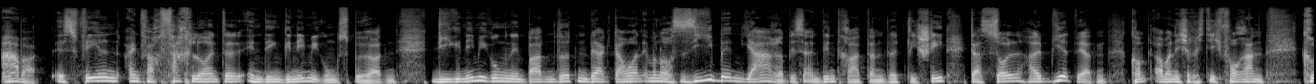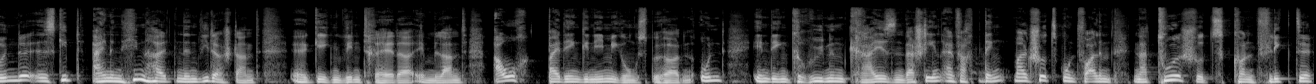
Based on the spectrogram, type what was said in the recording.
aber es fehlen einfach Fachleute in den Genehmigungsbehörden. Die Genehmigungen in Baden-Württemberg dauern immer noch sieben Jahre, bis ein Windrad dann wirklich steht. Das soll halbiert werden, kommt aber nicht richtig voran. Gründe, es gibt einen hinhaltenden Widerstand äh, gegen Windräder im Land, auch bei den Genehmigungsbehörden und in den grünen Kreisen. Da stehen einfach Denkmalschutz und vor allem Naturschutzkonflikte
